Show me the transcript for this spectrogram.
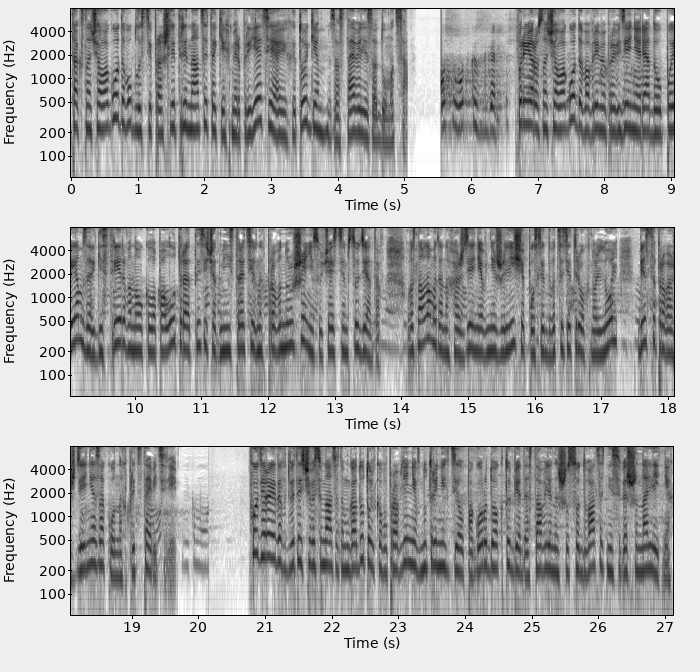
Так, с начала года в области прошли 13 таких мероприятий, а их итоги заставили задуматься. К примеру, с начала года во время проведения ряда УПМ зарегистрировано около полутора тысяч административных правонарушений с участием студентов. В основном это нахождение вне жилища после 23.00 без сопровождения законных представителей. В ходе рейдов в 2018 году только в Управление внутренних дел по городу Актубе доставлены 620 несовершеннолетних.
